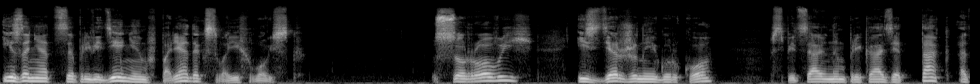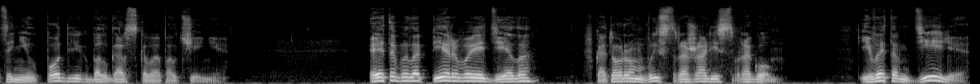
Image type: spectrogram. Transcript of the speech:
и заняться приведением в порядок своих войск. Суровый и сдержанный Гурко в специальном приказе так оценил подвиг болгарского ополчения. Это было первое дело, в котором вы сражались с врагом. И в этом деле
